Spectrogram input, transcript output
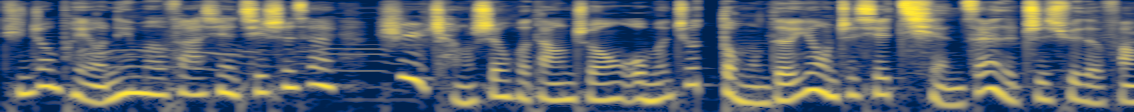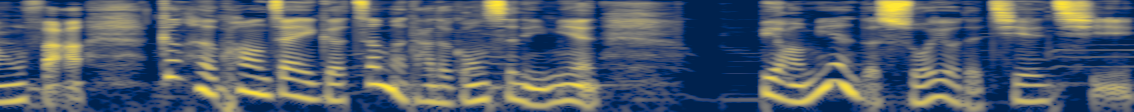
听众朋友，你有没有发现，其实，在日常生活当中，我们就懂得用这些潜在的秩序的方法，更何况在一个这么大的公司里面。表面的所有的阶级，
